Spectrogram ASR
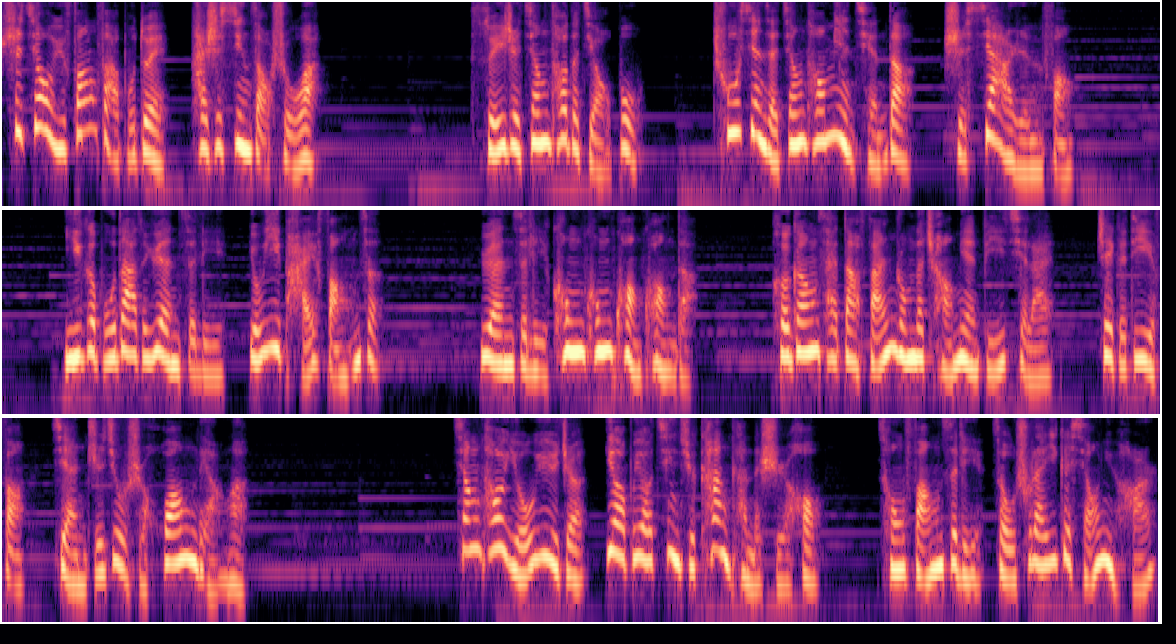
是教育方法不对，还是性早熟啊？随着江涛的脚步，出现在江涛面前的。是下人房。一个不大的院子里有一排房子，院子里空空旷旷的，和刚才那繁荣的场面比起来，这个地方简直就是荒凉啊！江涛犹豫着要不要进去看看的时候，从房子里走出来一个小女孩，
